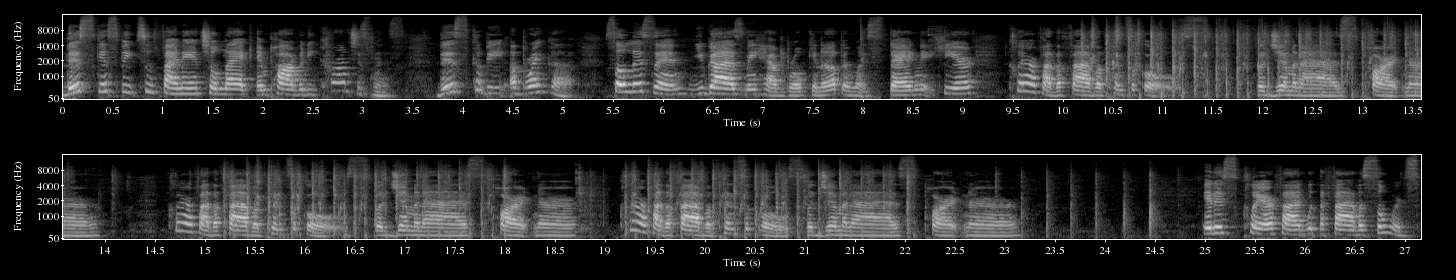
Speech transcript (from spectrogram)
This can speak to financial lack and poverty consciousness. This could be a breakup. So listen, you guys may have broken up and went stagnant here. Clarify the Five of Pentacles for Gemini's partner. Clarify the Five of Pentacles for Gemini's partner. Clarify the Five of Pentacles for Gemini's partner. It is clarified with the Five of Swords.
